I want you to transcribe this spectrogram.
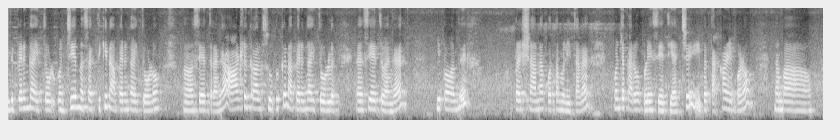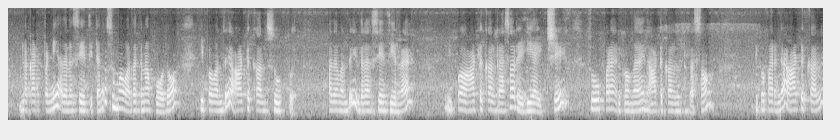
இது பெருங்காயத்தூள் கொஞ்சம் ஜீரண சக்திக்கு நான் பெருங்காயத்தூளும் சேர்த்துறேங்க. ஆட்டுக்கால் சூப்புக்கு நான் பெருங்காயத்தூள் சேர்த்துவேங்க. இப்போ வந்து ஃப்ரெஷ்ஷான கொத்தமல்லி தழை கொஞ்சம் கருவேப்பிலையும் சேர்த்தியாச்சு. இப்போ தக்காளி பழம் நம்ம நல்லா கட் பண்ணி அதில் சேர்த்திட்டேங்க. சும்மா வதக்குனா போதும். இப்போ வந்து ஆட்டுக்கால் சூப்பு அதை வந்து இதில் சேர்த்திடுறேன். இப்போ ஆட்டுக்கால் ரசம் ரெடி ஆயிடுச்சு. சூப்பராக இருக்குங்க இந்த ஆட்டுக்கால் ரசம். இப்போ பாருங்கள் ஆட்டுக்கால்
